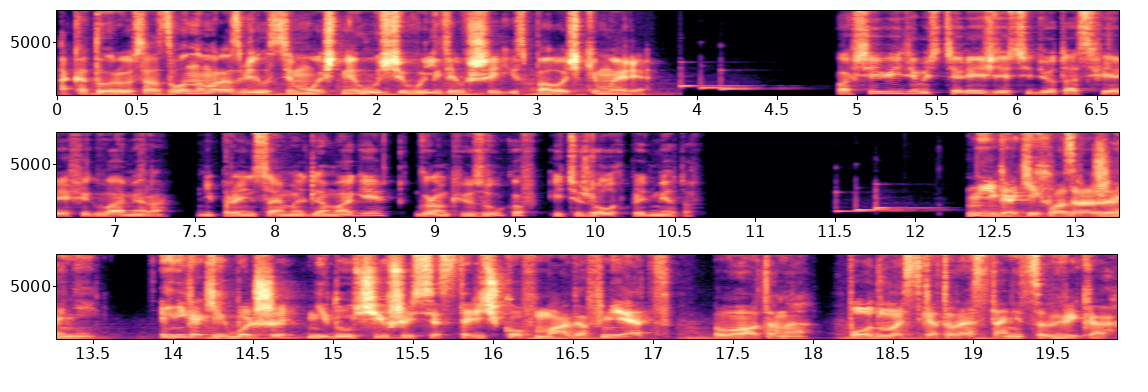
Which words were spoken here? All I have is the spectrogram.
о которую со звоном разбился мощный луч, вылетевший из палочки Мэри. По всей видимости, речь здесь идет о сфере фигвамера, непроницаемой для магии, громких звуков и тяжелых предметов. Никаких возражений. И никаких больше недоучившихся старичков-магов нет. Вот она, подлость, которая останется в веках.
